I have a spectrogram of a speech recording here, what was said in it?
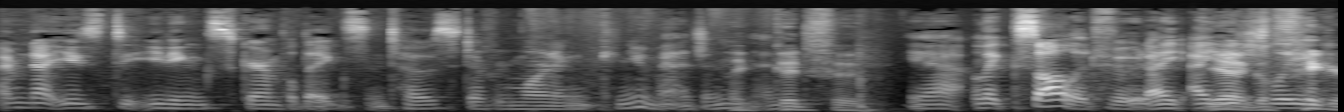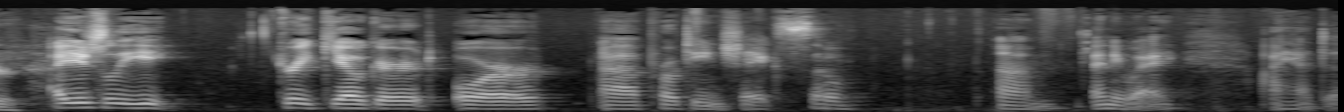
I'm not used to eating scrambled eggs and toast every morning. Can you imagine? Like And- good food. yeah, like solid food. I, I Yeah, usually. I usually eat Greek yogurt or uh, protein shakes. So um, anyway, I had to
